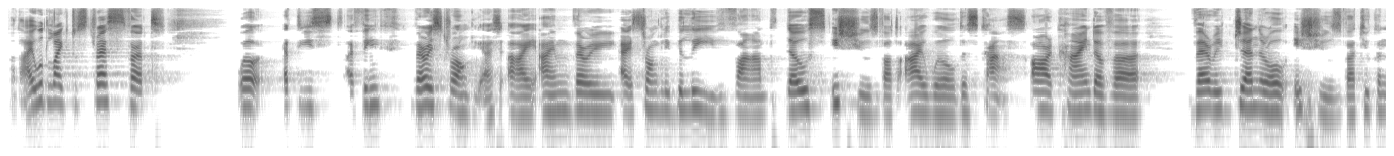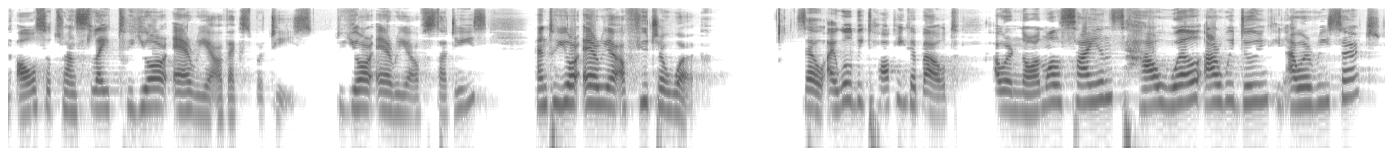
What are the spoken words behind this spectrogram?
But I would like to stress that, well, at least I think very strongly, I, I'm very, I strongly believe that those issues that I will discuss are kind of a very general issues that you can also translate to your area of expertise, to your area of studies, and to your area of future work. So I will be talking about our normal science. How well are we doing in our research?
